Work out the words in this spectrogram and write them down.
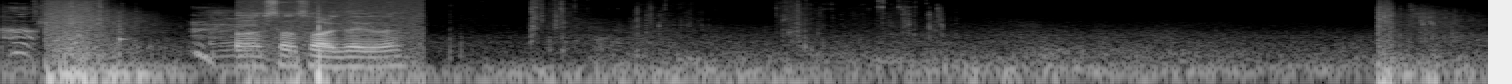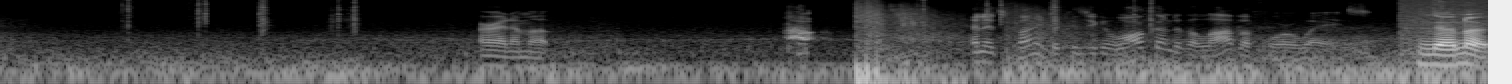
Oh, solid over. Alright, I'm up. And it's funny because you can walk under the lava four ways. No, no.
